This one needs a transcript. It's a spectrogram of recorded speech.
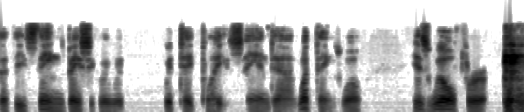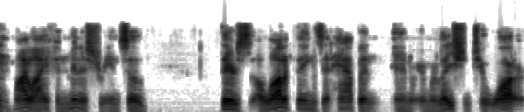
that these things basically would would take place. And uh, what things? Well, His will for my life and ministry. And so there's a lot of things that happen in, in relation to water.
